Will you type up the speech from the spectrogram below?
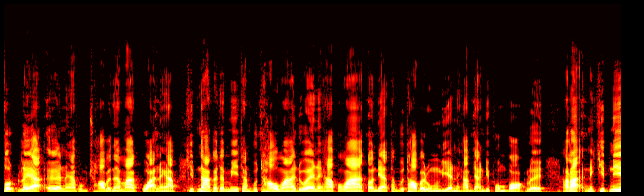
สดๆเลยอะเออนะครับผมชอบแบบนั้นมากกว่านะครับคลิปหน้าก็จะมีท่านผู้เฒ่ามาด้วยนะครับเพราะว่าตอนเนี้ยท่านผู้เฒ่าไปโรงเรียนนะครับอย่างที่ผมบอกเลยเอาล่ะในคลิปนี้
